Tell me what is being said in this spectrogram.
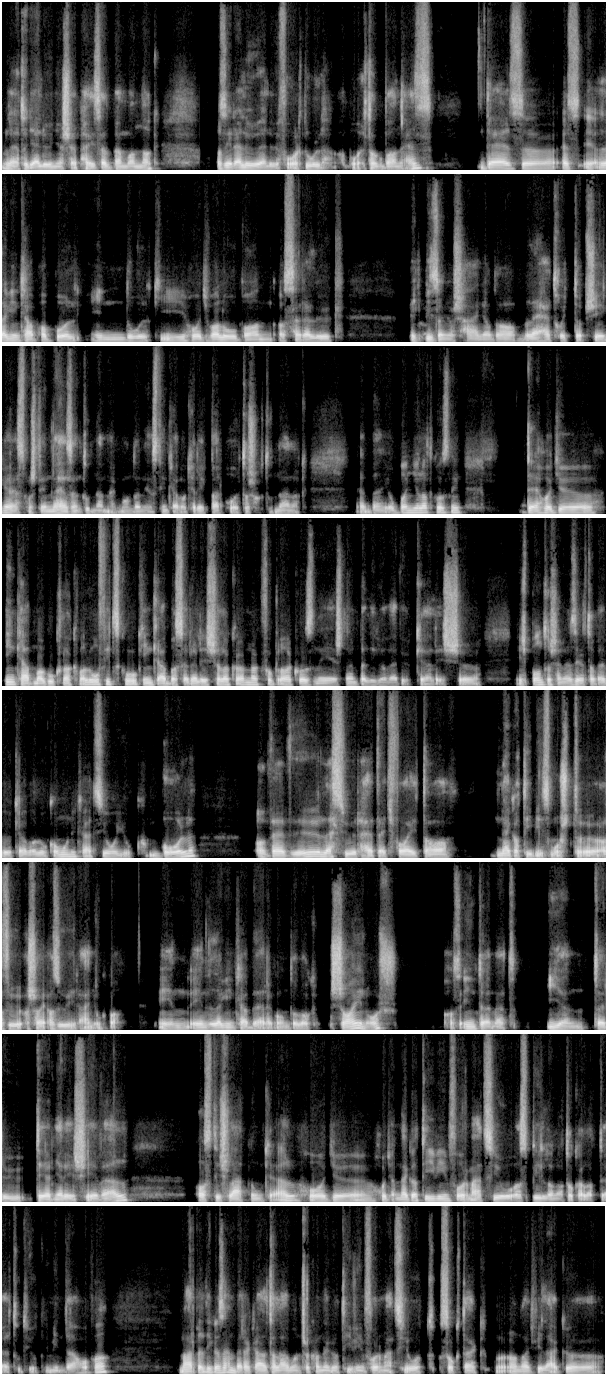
lehet, hogy előnyösebb helyzetben vannak azért elő-előfordul a boltokban ez, de ez, ez leginkább abból indul ki, hogy valóban a szerelők egy bizonyos hányada, lehet, hogy többsége, ezt most én nehezen tudnám megmondani, ezt inkább a kerékpárpoltosok tudnának ebben jobban nyilatkozni, de hogy inkább maguknak való fickók, inkább a szereléssel akarnak foglalkozni, és nem pedig a vevőkkel, és és pontosan ezért a vevőkkel való kommunikációjukból a vevő leszűrhet egyfajta negativizmust az ő, az ő irányukba. Én, én leginkább erre gondolok. Sajnos az internet ilyen terű térnyerésével azt is látnunk kell, hogy, hogy a negatív információ az pillanatok alatt el tud jutni mindenhova, Márpedig az emberek általában csak a negatív információt szokták a nagyvilágba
